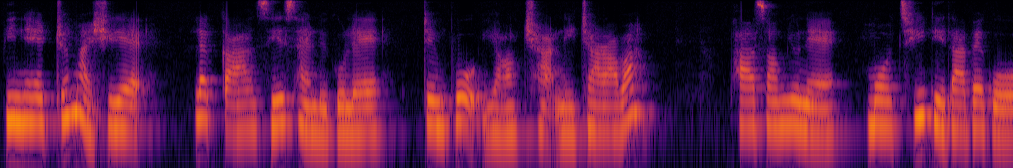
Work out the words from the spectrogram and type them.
ပြည်နယ်အတွင်းမှာရှိတဲ့လက်ကားဈေးဆိုင်တွေကိုလည်းတင်ပို့ရောင်းချနေကြတာပါဖားဆောင်မြို့နယ်မော်ချီဒေတာဘက်ကို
